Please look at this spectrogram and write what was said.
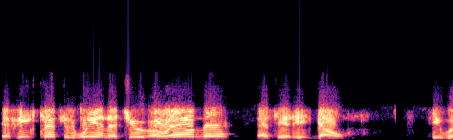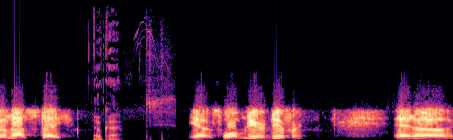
if he catches wind that you around there, that's it. He's gone. He will not stay. Okay. Yeah, swamp deer are different, and uh,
